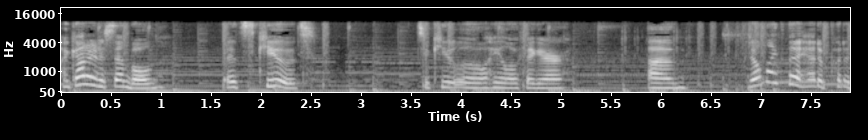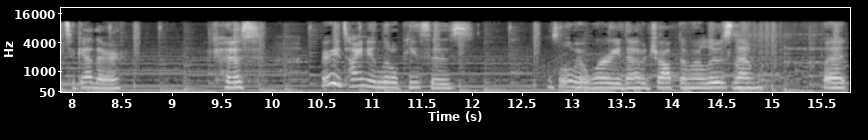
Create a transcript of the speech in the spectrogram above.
I got it assembled. It's cute. It's a cute little Halo figure. Um, I don't like that I had to put it together because very tiny little pieces. I was a little bit worried that I would drop them or lose them, but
